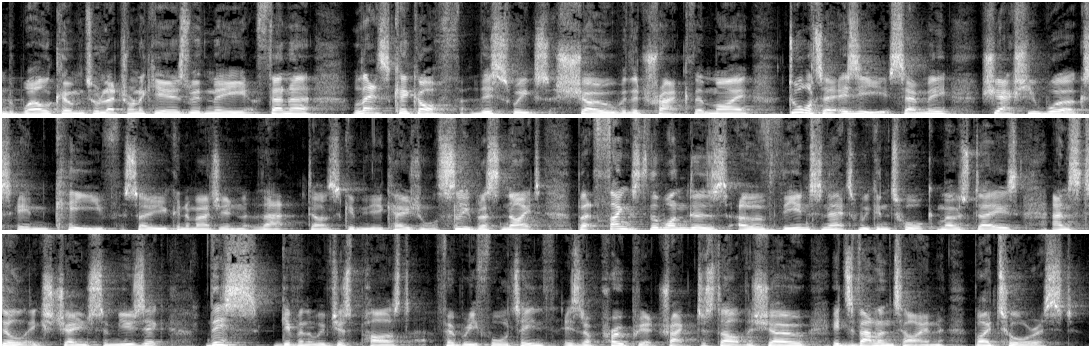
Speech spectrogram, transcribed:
and welcome to Electronic Ears with me, Fenner. Let's kick off this week's show with a track that my daughter Izzy sent me. She actually works in Kiev, so you can imagine that does give me the occasional sleepless night. But thanks to the wonders of the internet, we can talk most days and still exchange some music. This, given that we've just passed February 14th, is an appropriate track to start the show. It's Valentine by Tourist.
